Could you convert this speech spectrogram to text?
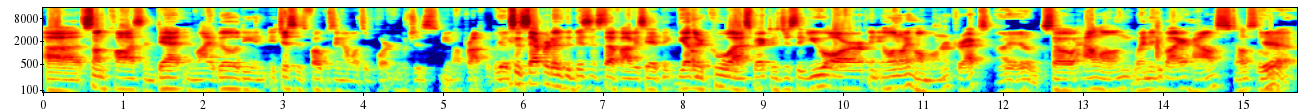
uh, sunk costs and debt and liability, and it just is focusing on what's important, which is you know profitability. Yeah. So separate of the business stuff, obviously, I think the other cool aspect is just that you are an Illinois homeowner, correct? I am. So how long? When did you buy your house? Tell us a little bit.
